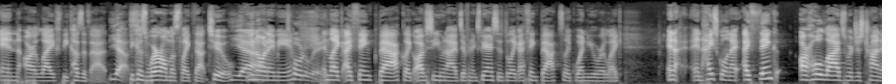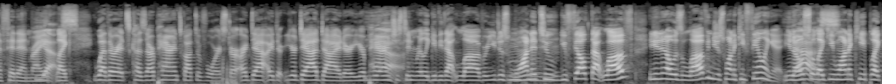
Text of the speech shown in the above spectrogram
in our life because of that. Yes. Because we're almost like that too. Yeah, You know what I mean? totally. And like I think back, like obviously you and I have different experiences, but like I think back to like when you were like in in high school and I, I think our whole lives were just trying to fit in, right? Yes. Like whether it's because our parents got divorced or our dad, either your dad died or your parents Yeah. Mm-hmm. just didn't really give you that love or you just wanted to, you felt that love and you didn't know it was love and you just want to keep feeling it, you know? So like you want to keep like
